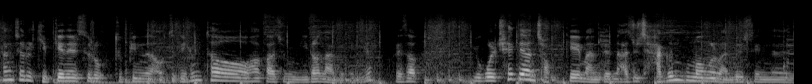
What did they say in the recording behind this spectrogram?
상처를 깊게 낼수록 두피는 어쨌든 흉터화가 좀 일어나거든요. 그래서 이걸 최대한 적게 만든 아주 작은 구멍을 만들 수 있는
